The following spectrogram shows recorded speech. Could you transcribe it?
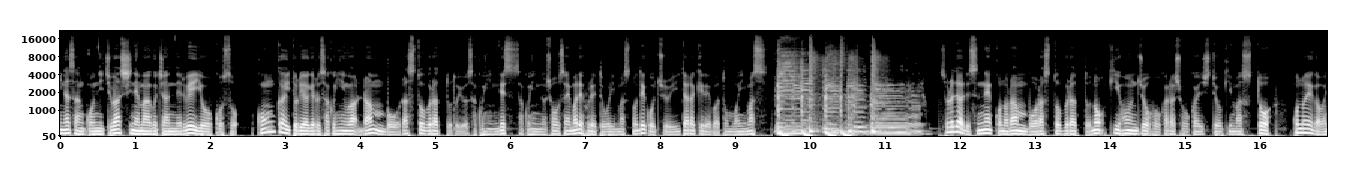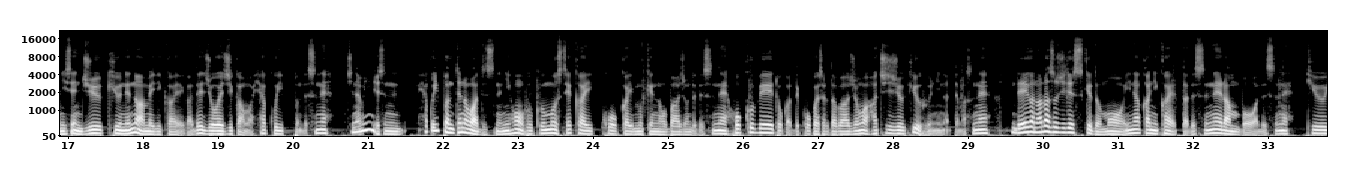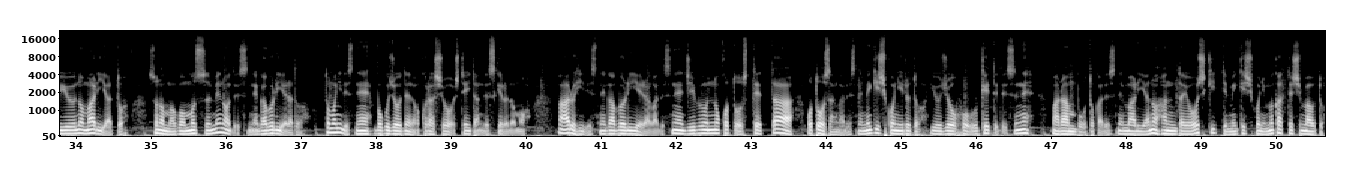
皆さんこんにちは。シネマーグチャンネルへようこそ。今回取り上げる作品は、ランボーラストブラッドという作品です。作品の詳細まで触れておりますので、ご注意いただければと思います。それではですね、このランボーラストブラッドの基本情報から紹介しておきますと、この映画は2019年のアメリカ映画で上映時間は101分ですね。ちなみにですね、101分ってのはですね、日本を含む世界公開向けのバージョンでですね、北米とかで公開されたバージョンは89分になってますね。で、映画のあらすじですけども、田舎に帰ったですね、ランボーはですね、旧友のマリアと、その孫娘のですね、ガブリエラと、共にですね、牧場での暮らしをしていたんですけれども、まあ、ある日ですね、ガブリエラがですね、自分のことを捨てたお父さんがですね、メキシコにいるという情報を受けてですね、まあ、ランボーとかですね、マリアの反対を押し切ってメキシコに向かってしまうと、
